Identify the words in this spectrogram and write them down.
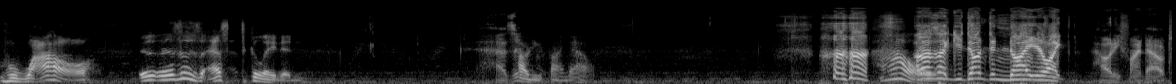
well, Wow. This is escalated. Has it? How do you find out? How? I was like, you don't deny, you're like, how do you find out?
